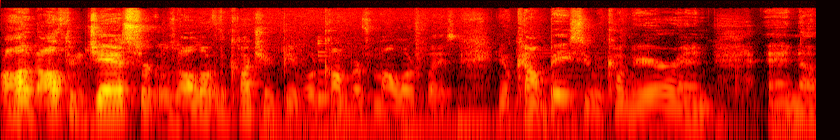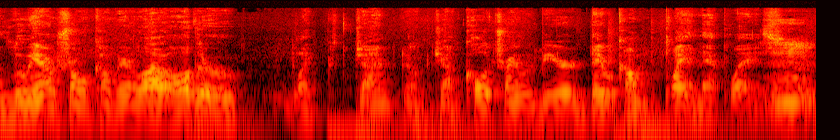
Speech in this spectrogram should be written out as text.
all, all through jazz circles all over the country. People would come here from all over the place. You know, Count Basie would come here, and and uh, Louis Armstrong would come here. A lot of other like John you know, John Coltrane would be here. They would come to play in that place. Mm.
